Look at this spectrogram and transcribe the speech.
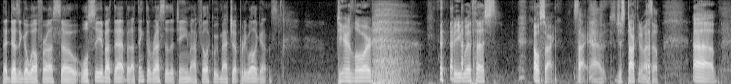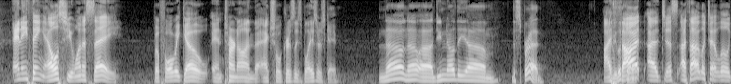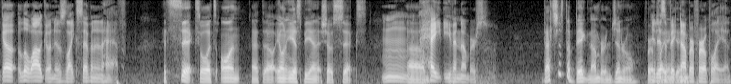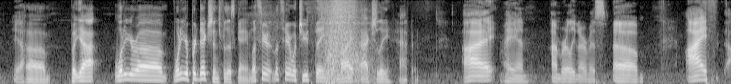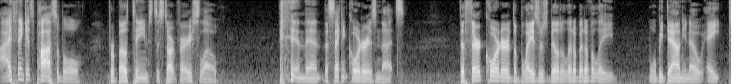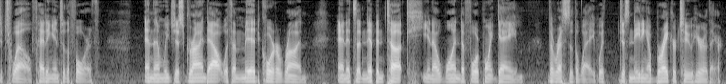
that doesn't go well for us. So we'll see about that. But I think the rest of the team, I feel like we match up pretty well against. Dear Lord, be with us. Oh, sorry. Sorry. I was just talking to myself. Uh, anything else you want to say before we go and turn on the actual Grizzlies Blazers game? No, no. Uh, do you know the um, the spread? I Have you looked at thought I just I thought I looked at it a little ago a little while ago and it was like seven and a half. It's six. Well, it's on at the on ESPN. It shows six. Mm, Um, hate even numbers. That's just a big number in general for a It is a play-in big game. number for a play-in. Yeah. Um, but yeah, what are your uh, what are your predictions for this game? Let's hear let's hear what you think might actually happen. I man, I'm really nervous. Um, I th- I think it's possible for both teams to start very slow, and then the second quarter is nuts. The third quarter, the Blazers build a little bit of a lead. We'll be down, you know, eight to twelve heading into the fourth, and then we just grind out with a mid-quarter run and it's a nip and tuck, you know, one to four point game the rest of the way with just needing a break or two here or there.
